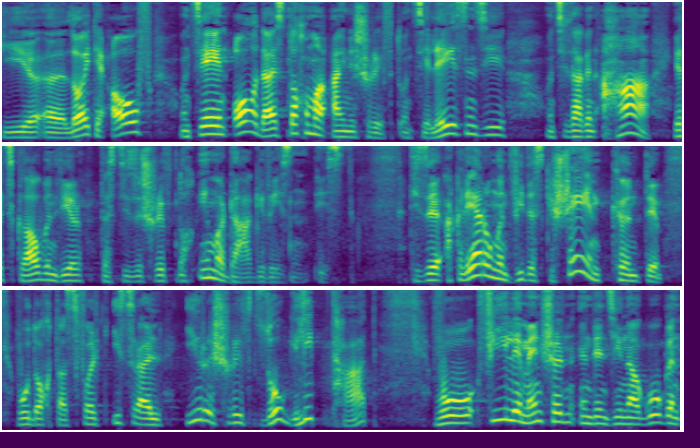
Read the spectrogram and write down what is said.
die äh, Leute auf und sehen, oh, da ist noch mal eine Schrift. Und sie lesen sie und sie sagen, aha, jetzt glauben wir, dass diese Schrift noch immer da gewesen ist. Diese Erklärungen, wie das geschehen könnte, wo doch das Volk Israel ihre Schrift so geliebt hat, wo viele Menschen in den Synagogen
